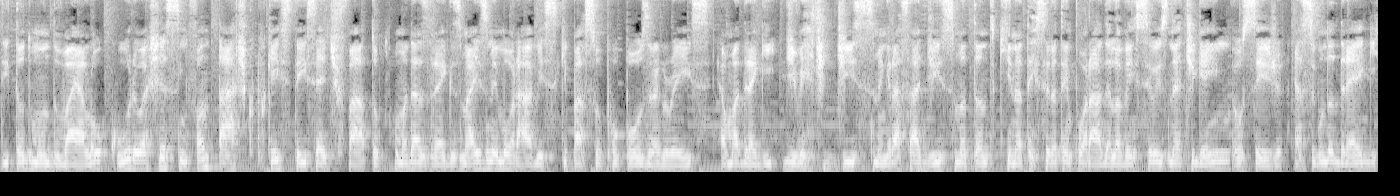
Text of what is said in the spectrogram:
e todo mundo vai à loucura, eu achei assim fantástico, porque Stacey é de fato uma das drags mais memoráveis que passou por Paul's Drag Race. É uma drag divertidíssima, engraçadíssima, tanto que na terceira temporada ela venceu o Snatch Game, ou seja, é a segunda drag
